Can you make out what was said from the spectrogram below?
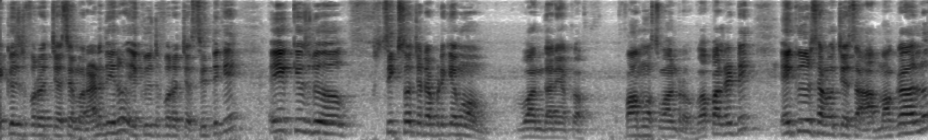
ఎక్యూజ్డ్ ఫోర్ వచ్చేసేమో రణధీరు ఎక్యూజ్డ్ ఫోర్ వచ్చే సిద్ధికి ఎక్యూజ్డ్ సిక్స్ వచ్చేటప్పటికేమో వన్ దాని యొక్క farm house owner Gopal Reddy accused seven వచ్చేసి ఆ మగాళ్ళు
